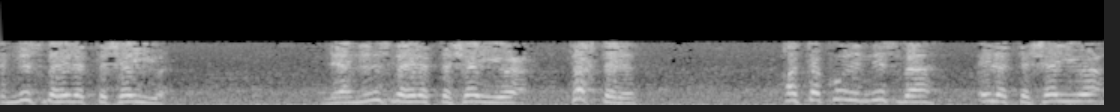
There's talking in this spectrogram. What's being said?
النسبة إلى التشيع لأن النسبة إلى التشيع تختلف. قد تكون النسبة إلى التشيع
